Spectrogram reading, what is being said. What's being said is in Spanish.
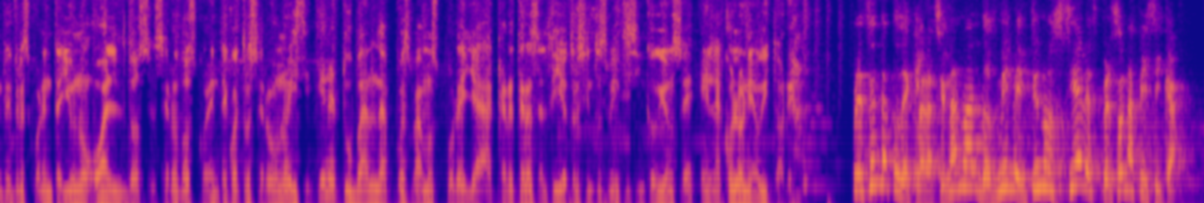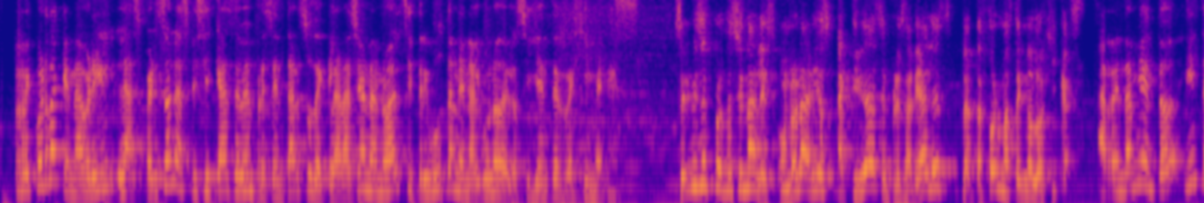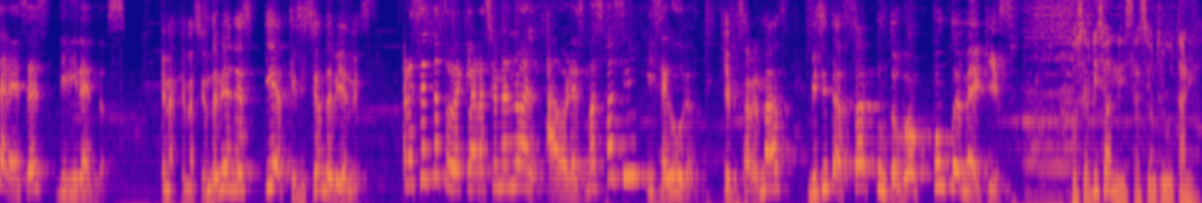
3341 o al 1202-4401. Y si tiene tu banda, pues vamos por ella a Carretera Saltillo 325-C en la Colonia Auditorio. Presenta tu declaración anual 2021 si eres persona física. Recuerda que en abril las personas físicas deben presentar su declaración anual si tributan en alguno de los siguientes regímenes. Servicios profesionales, honorarios, actividades empresariales, plataformas tecnológicas. Arrendamiento, intereses, dividendos. Enajenación de bienes y adquisición de bienes. Presenta tu declaración anual, ahora es más fácil y seguro. ¿Quieres saber más? Visita sat.gov.mx. O Servicio de Administración Tributaria.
